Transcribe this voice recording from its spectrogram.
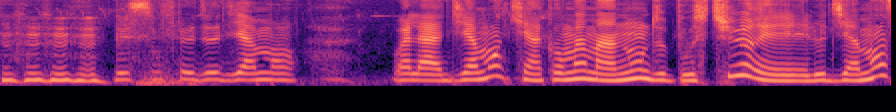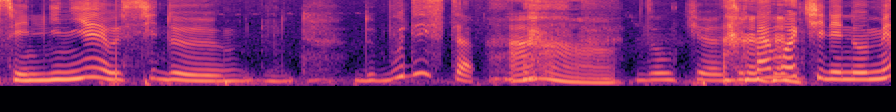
Le souffle de diamant. Voilà, diamant qui a quand même un nom de posture et le diamant, c'est une lignée aussi de, de bouddhistes. Ah. Donc, euh, c'est pas moi qui l'ai nommé,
